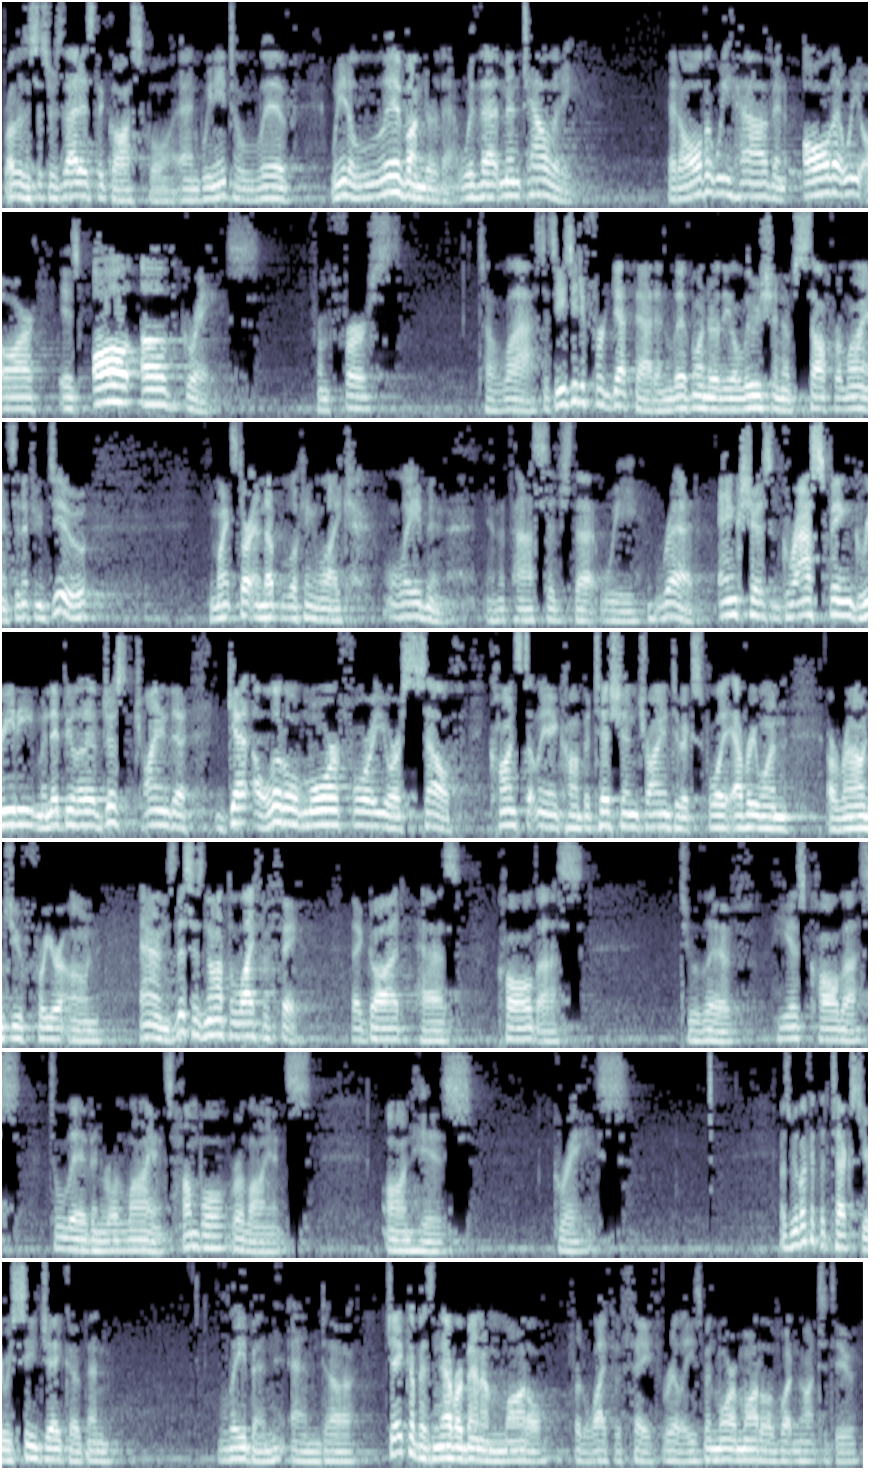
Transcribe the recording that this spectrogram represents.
Brothers and sisters, that is the gospel, and we need to live we need to live under that with that mentality that all that we have and all that we are is all of grace from first to last. It's easy to forget that and live under the illusion of self reliance. And if you do, you might start end up looking like Laban in the passage that we read. Anxious, grasping, greedy, manipulative, just trying to get a little more for yourself, constantly in competition, trying to exploit everyone around you for your own ends. This is not the life of faith that God has called us to live. He has called us to live in reliance, humble reliance on His grace. As we look at the text here, we see Jacob and Laban, and uh, Jacob has never been a model for the life of faith, really. He's been more a model of what not to do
